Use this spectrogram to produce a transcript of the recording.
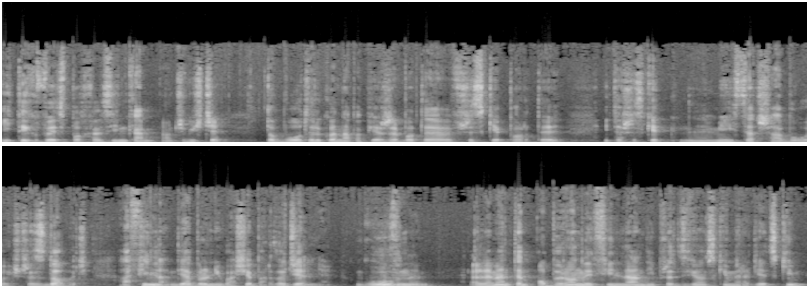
i tych wysp pod Helsinkami. Oczywiście to było tylko na papierze, bo te wszystkie porty i te wszystkie y, miejsca trzeba było jeszcze zdobyć. A Finlandia broniła się bardzo dzielnie. Głównym elementem obrony Finlandii przed Związkiem Radzieckim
